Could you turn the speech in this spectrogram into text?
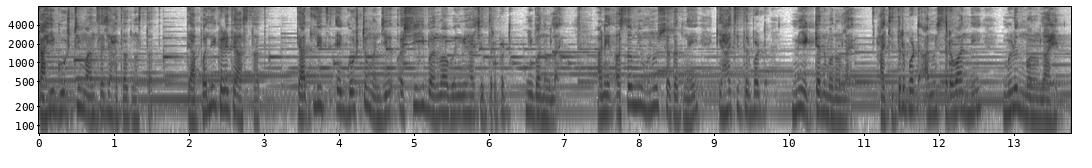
काही गोष्टी माणसाच्या हातात नसतात. त्या पलीकडे त्या असतात. त्यातलीच एक गोष्ट म्हणजे अशी ही बनवा बनवी हा चित्रपट मी बनवलाय. आणि असं मी म्हणू शकत नाही की हा चित्रपट मी एकट्यानं बनवलाय. हा चित्रपट आम्ही सर्वांनी मिळून बनवला आहे.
